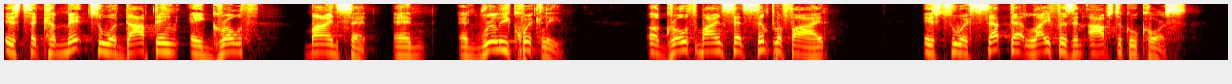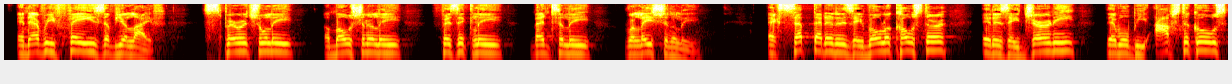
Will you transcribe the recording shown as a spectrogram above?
is to commit to adopting a growth mindset and, and really quickly. A growth mindset simplified is to accept that life is an obstacle course in every phase of your life spiritually, emotionally, physically, mentally, relationally. Accept that it is a roller coaster, it is a journey, there will be obstacles.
